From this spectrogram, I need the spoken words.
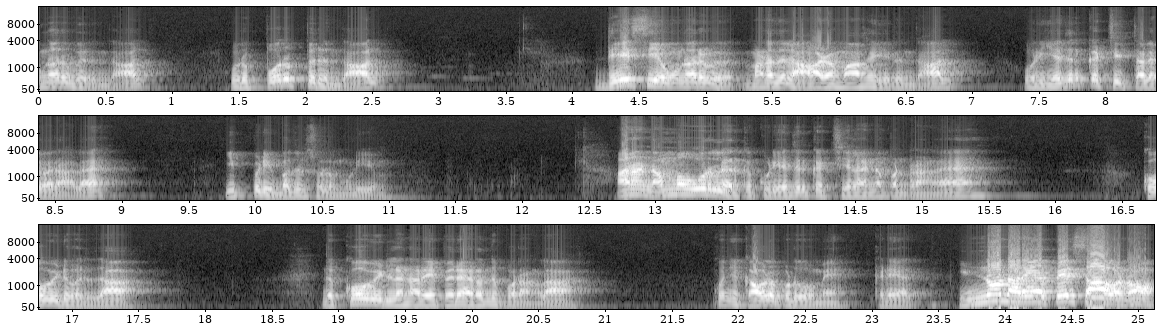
உணர்வு இருந்தால் ஒரு பொறுப்பு இருந்தால் தேசிய உணர்வு மனதில் ஆழமாக இருந்தால் ஒரு எதிர்க்கட்சி தலைவரால இப்படி பதில் சொல்ல முடியும். ஆனா நம்ம ஊரில் இருக்கக்கூடிய எதிர்க்கட்சியெல்லாம் என்ன பண்றாங்க? கோவிட் வருதா? இந்த கோவிட்ல நிறைய பேர் இறந்து போறாங்களா? கொஞ்சம் கவலைப்படுவோமே கிடையாது. இன்னும் நிறைய பேர் சாவணும்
